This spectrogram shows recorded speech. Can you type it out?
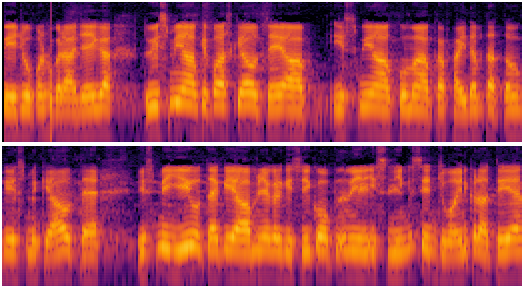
पेज ओपन होकर आ जाएगा। तो इसमें आपके पास क्या होता है? आप, इसमें आपको मैं आपका फ़ायदा बताता हूँ कि इसमें क्या होता है। इसमें ये होता है कि आपने अगर किसी को अपने इस लिंक से ज्वाइन कराते हैं,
